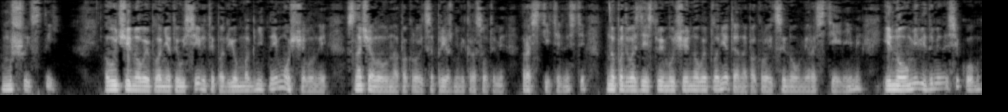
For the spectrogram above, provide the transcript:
мшистый. Лучи новой планеты усилят и подъем магнитной мощи Луны. Сначала Луна покроется прежними красотами растительности, но под воздействием лучей новой планеты она покроется и новыми растениями, и новыми видами насекомых.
